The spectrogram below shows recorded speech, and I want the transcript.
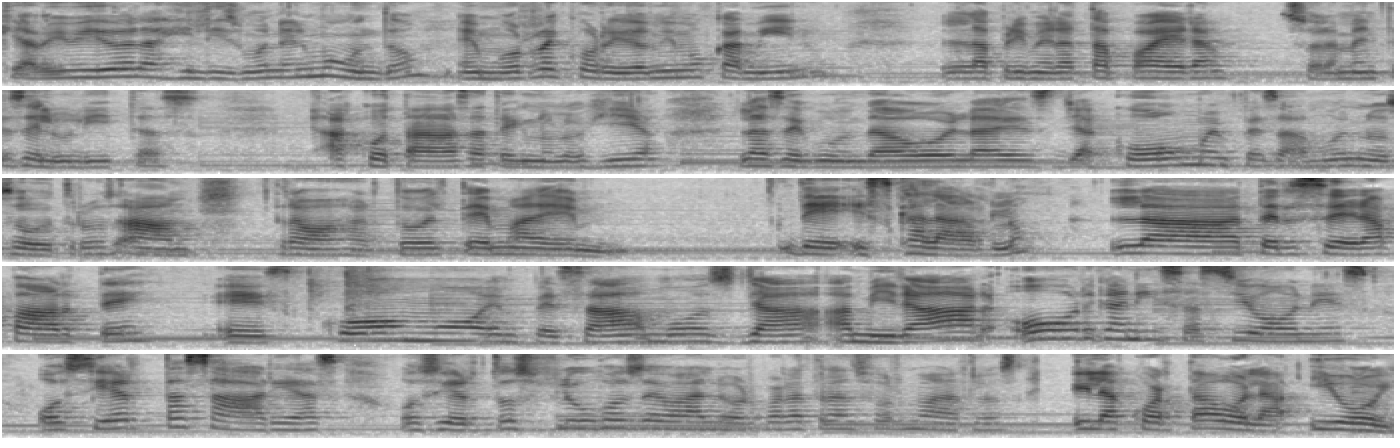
que ha vivido el agilismo en el mundo, hemos recorrido el mismo camino. La primera etapa era solamente celulitas acotadas a tecnología. La segunda ola es ya cómo empezamos nosotros a trabajar todo el tema de, de escalarlo. La tercera parte es cómo empezamos ya a mirar organizaciones o ciertas áreas o ciertos flujos de valor para transformarlos. Y la cuarta ola, y hoy,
